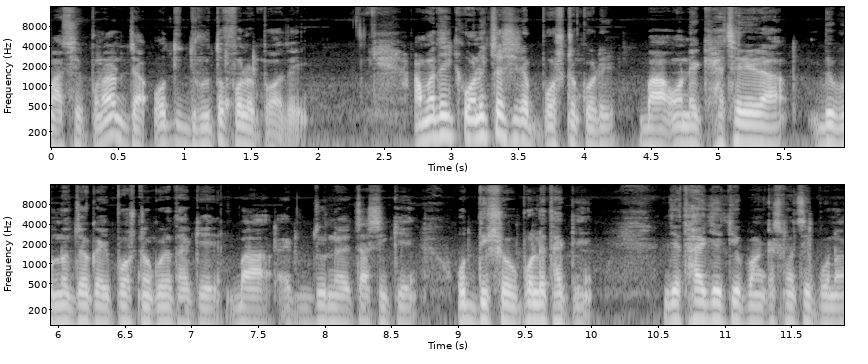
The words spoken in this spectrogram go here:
মাছের পোনার যা অতি দ্রুত ফলন পাওয়া যায়। আমাদেরকে অনেক চাষিরা প্রশ্ন করে বা অনেক হ্যাচারিরা বিভিন্ন জায়গায় প্রশ্ন করে থাকে বা একজনের চাষিকে উদ্দেশ্য বলে থাকে যে থাই জাতীয় পাঙ্কাশ মাছের পোনা।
